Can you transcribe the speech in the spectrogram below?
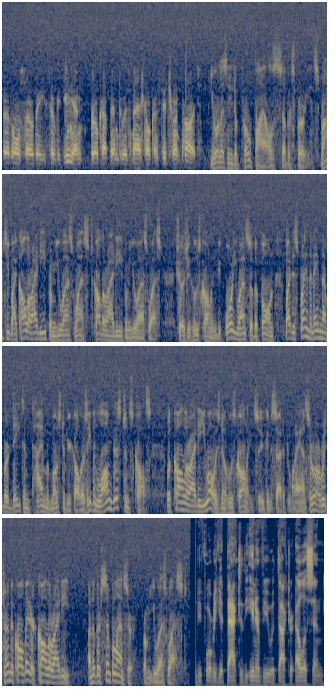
but also the Soviet Union broke up into its national constituent parts. You're listening to Profiles of Experience, brought to you by Caller ID from U.S. West. Caller ID from U.S. West shows you who's calling before you answer the phone by displaying the name, number, date, and time of most of your callers, even long-distance calls. With caller ID, you always know who's calling, so you can decide if you want to answer or return the call later. Caller ID. Another simple answer from U.S. West. Before we get back to the interview with Dr. Ellison,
